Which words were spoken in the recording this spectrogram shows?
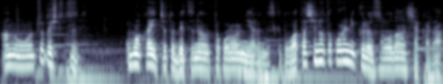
あのちょっと一つ細かいちょっと別のところにあるんですけど私のところに来る相談者から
